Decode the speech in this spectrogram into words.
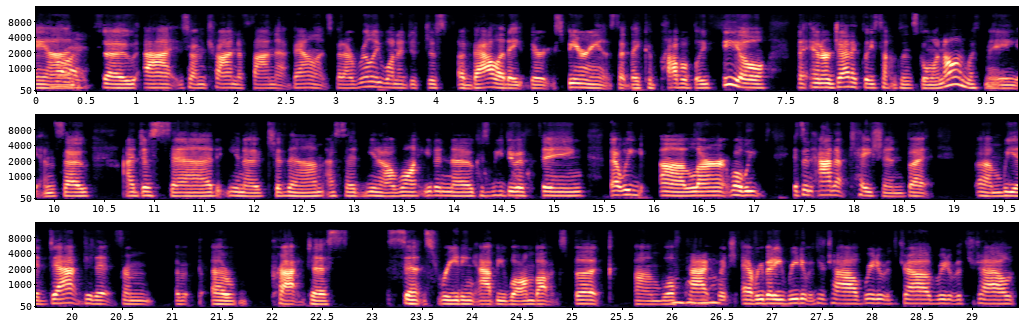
And right. so I so I'm trying to find that balance, but I really wanted to just uh, validate their experience that they could probably feel that energetically something's going on with me. And so I just said, you know, to them, I said, you know, I want you to know because we do a thing that we uh, learn. Well, we it's an adaptation, but um, we adapted it from a, a practice since reading Abby Wambach's book um, Wolfpack, mm-hmm. which everybody read it with your child, read it with your child, read it with your child.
